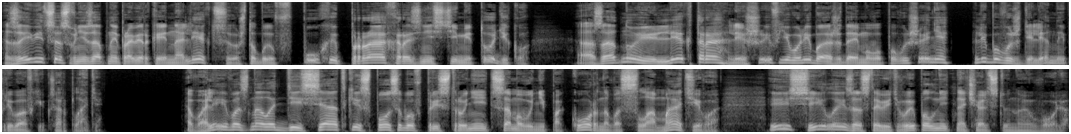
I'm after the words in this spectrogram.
заявиться с внезапной проверкой на лекцию, чтобы в пух и прах разнести методику, а заодно и лектора, лишив его либо ожидаемого повышения, либо вожделенной прибавки к зарплате. Валеева знала десятки способов приструнить самого непокорного, сломать его и силой заставить выполнить начальственную волю.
